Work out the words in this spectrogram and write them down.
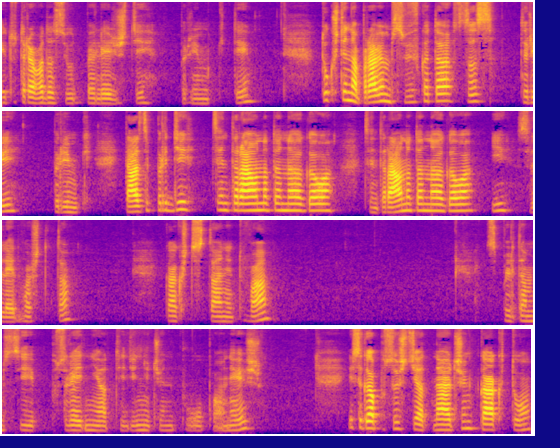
Ето трябва да се отбележите примките. Тук ще направим свивката с 3 примки. Тази преди централната на ъгъла, централната на ъгъла и следващата. Как ще стане това? Сплитам си последният единичен полупълнеж. И сега по същият начин, както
